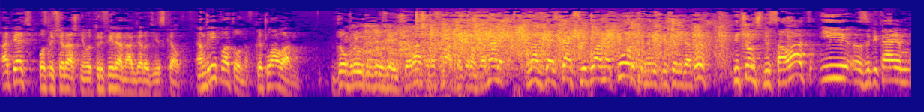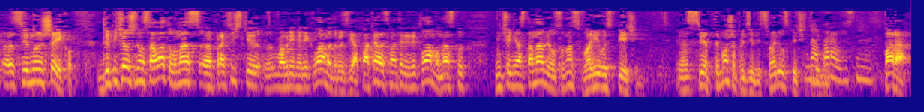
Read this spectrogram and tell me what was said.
Опять после вчерашнего трюфеля на огороде искал. Андрей Платонов, котлован. Доброе утро, друзья, еще раз. Это «Смак» на Первом канале. У нас в гостях Светлана Коркина. Мы с сегодня готовим печеночный салат и э, запекаем э, свиную шейку. Для печеночного салата у нас э, практически во время рекламы, друзья, пока вы смотрели рекламу, у нас тут ничего не останавливалось, у нас варилась печень. Свет, ты можешь определить, сварилась печень? Да, пора уже снимать. Пора.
